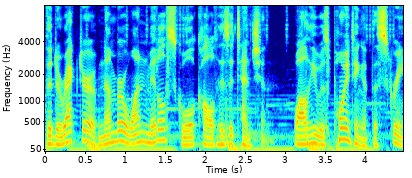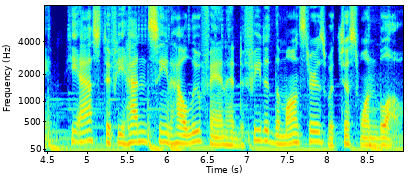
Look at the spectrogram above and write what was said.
The director of number 1 middle school called his attention. While he was pointing at the screen, he asked if he hadn't seen how Lu Fan had defeated the monsters with just one blow.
